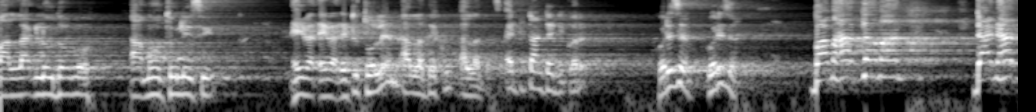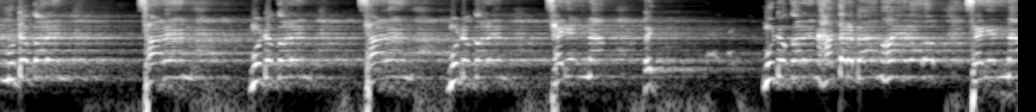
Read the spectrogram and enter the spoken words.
মাল লাগলেও দেবো, আমও তুলেছি। এইবার এবার একটু তোলেন, আল্লাহ দেখুন আল্লাহ। একটু টানটানি করেন। করেছেন? করেছেন? বাম হাত নামান ডাইন হাত মুঠো করেন, ছাড়েন, মুঠো করেন, ছাড়েন, মুঠো করেন, ছাড়েন না। মুঠো করেন, হাতের ব্যায়াম হয়ে গেল সেকেন্ড না।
